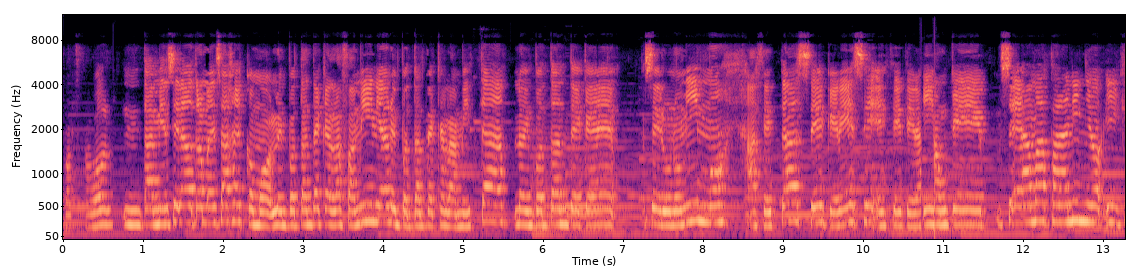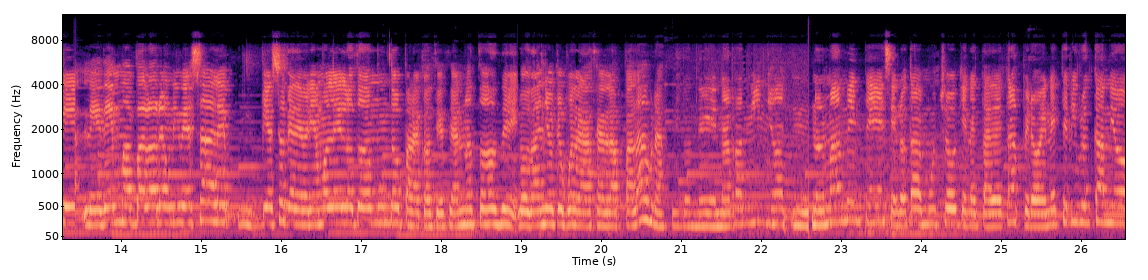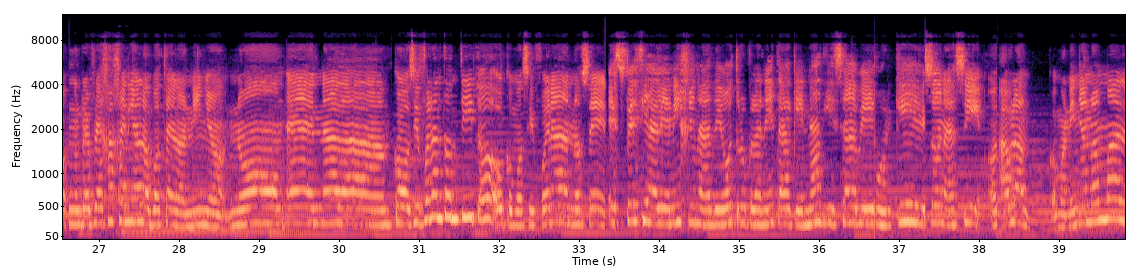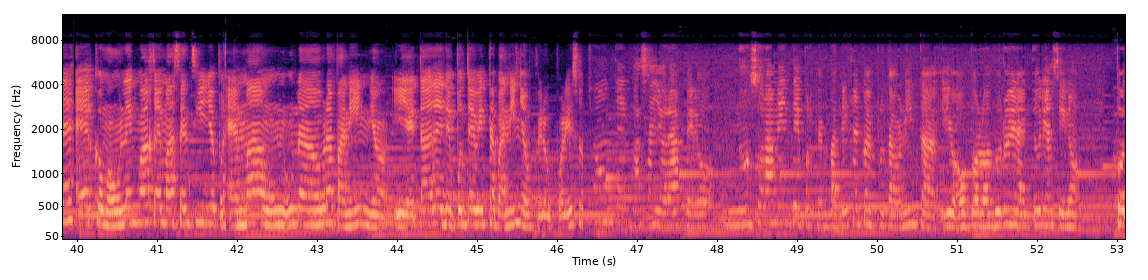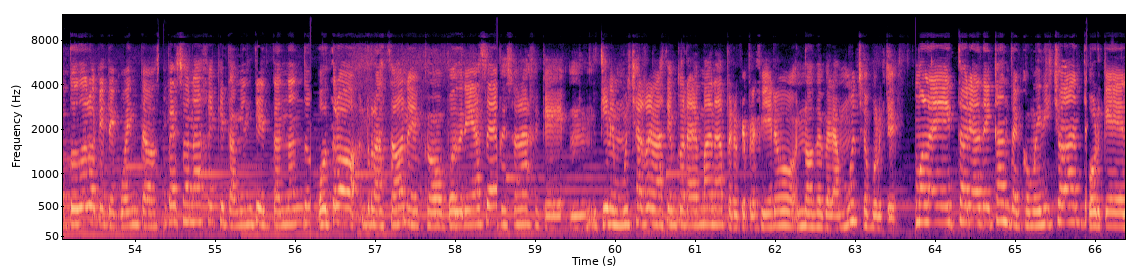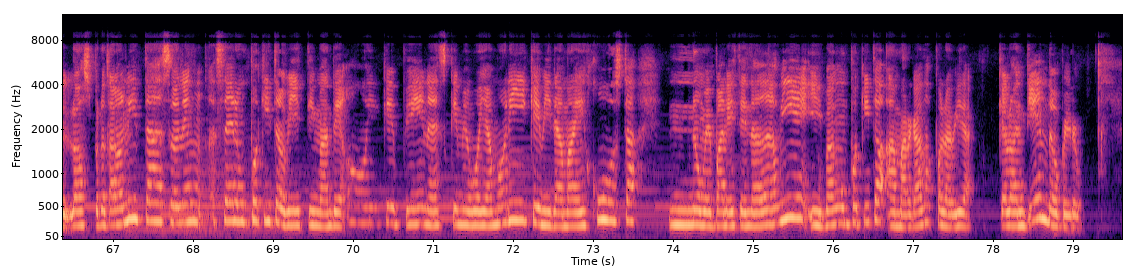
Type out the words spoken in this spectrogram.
por favor. Mm, también será otro mensaje como lo importante que es la familia, lo importante que es la amistad, lo importante que es ser uno mismo, aceptarse, quererse, etc. Y aunque sea más para niños y que le den más valores universales, pienso que deberíamos leerlo todo el mundo para concienciarnos todos de lo daño que pueden hacer las palabras. Donde narran niños, normalmente se nota mucho quién está detrás, pero en este libro, en cambio, refleja genial la voz de los niños. No es nada como si fueran tontitos o como si fueran, no sé, especie alienígena de otro planeta que nadie sabe por qué son así, hablan como niños normales, es como un lenguaje más sencillo, pues es más una obra para niños y está desde el punto de vista para niños, pero por eso. Antes vas a llorar, pero no solamente porque empatizas con el protagonista y, o por lo duro de la historia, sino por todo lo que te cuenta. Hay personajes que también te están dando otras razones, como podría ser personajes que mm, tienen mucha relación con la hermana, pero que prefiero no desvelar mucho, porque como las historias de Canter, como he dicho antes, porque los protagonistas suelen ser un poquito víctimas de, ay, qué pena, es que me voy a morir, qué vida más injusta, no me parece nada bien, y van un poquito amargados por la vida. Que lo entiendo, pero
